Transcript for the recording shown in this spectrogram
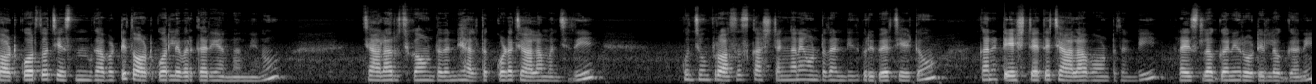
తోటకూరతో చేస్తుంది కాబట్టి తోటకూర లివర్ కర్రీ అన్నాను నేను. చాలా రుచిగా ఉంటుందండి హెల్త్కి కూడా చాలా మంచిది. కొంచెం ప్రాసెస్ కష్టంగానే ఉంటుందండి ఇది ప్రిపేర్ చేయటం. కానీ టేస్ట్ అయితే చాలా బాగుంటుందండి. రైస్లోకి కానీ రోటీల్లోకి కానీ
